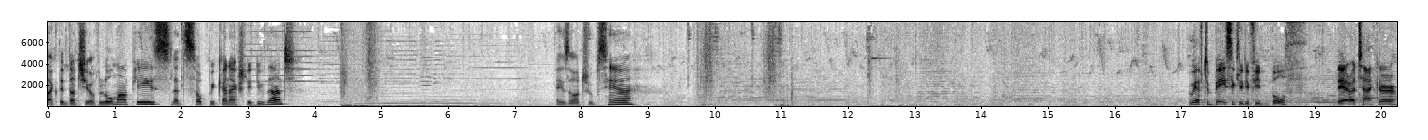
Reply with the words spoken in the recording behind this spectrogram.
Like the Duchy of Loma, please. Let's hope we can actually do that. There's our troops here. We have to basically defeat both their attacker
